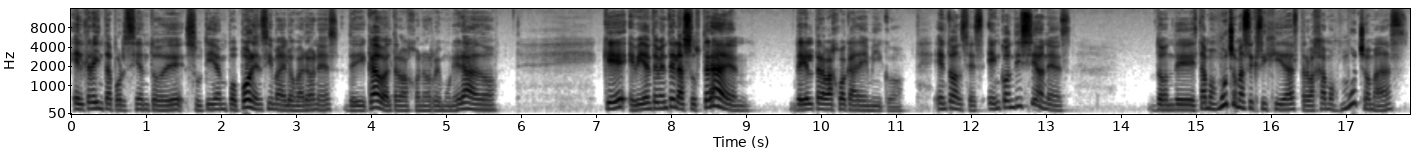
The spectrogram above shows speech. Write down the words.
El 30% de su tiempo por encima de los varones dedicado al trabajo no remunerado, que evidentemente la sustraen del trabajo académico. Entonces, en condiciones donde estamos mucho más exigidas, trabajamos mucho más,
